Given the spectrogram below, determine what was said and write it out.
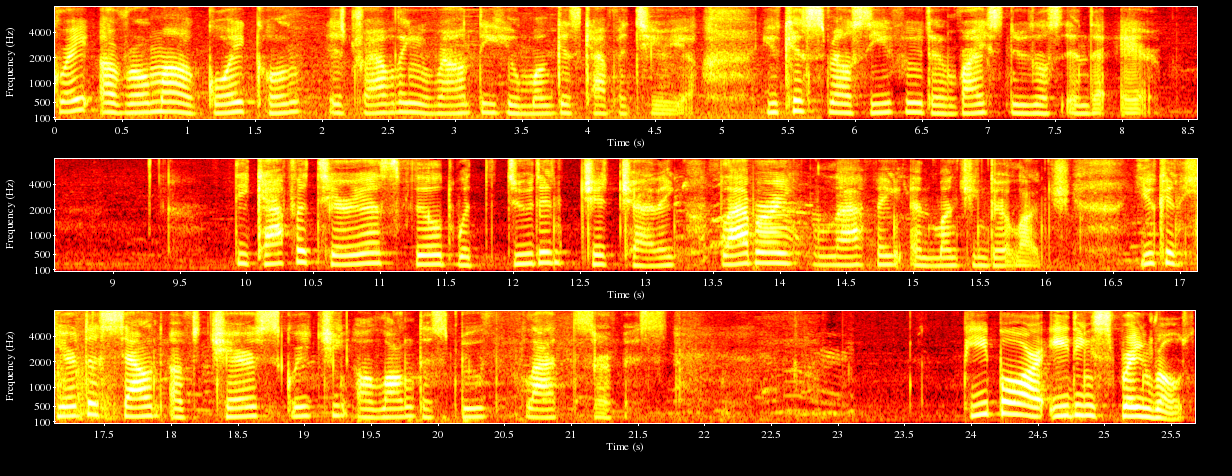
great aroma of goi cuon is traveling around the humongous cafeteria. You can smell seafood and rice noodles in the air. The cafeteria is filled with students chit chatting, blabbering, laughing, and munching their lunch. You can hear the sound of chairs screeching along the smooth, flat surface. People are eating spring rolls.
